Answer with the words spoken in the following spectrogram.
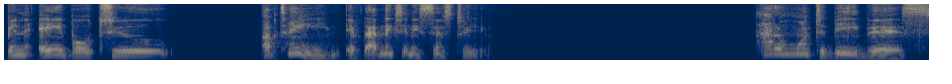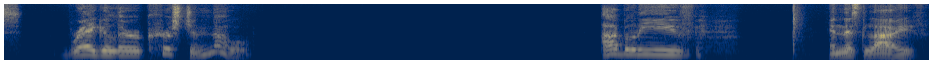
been able to obtain, if that makes any sense to you. I don't want to be this regular Christian. No. I believe in this life,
